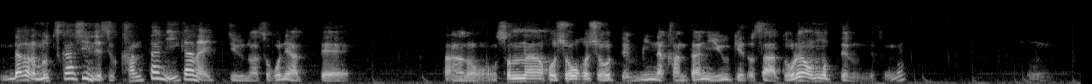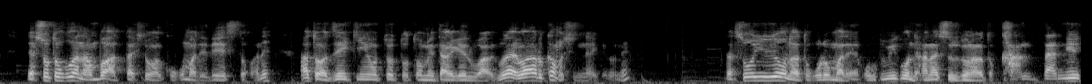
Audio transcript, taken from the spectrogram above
うん、だから難しいんですよ。簡単にいかないっていうのはそこにあって、あの、そんな保証保証ってみんな簡単に言うけどさ、どれは思ってるんですよね。うん。じゃ所得が何ぼあった人がここまでですとかね。あとは税金をちょっと止めてあげるわぐらいはあるかもしれないけどね。だそういうようなところまで踏み込んで話するとなると簡単に、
